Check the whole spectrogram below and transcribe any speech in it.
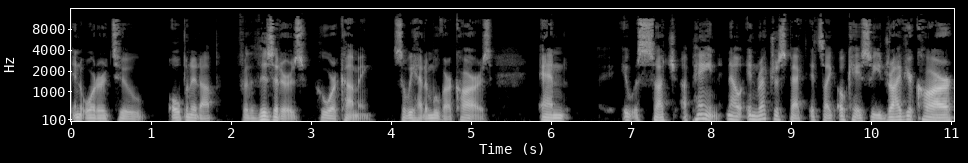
in order to open it up for the visitors who were coming. So we had to move our cars. And it was such a pain. Now, in retrospect, it's like, okay, so you drive your car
